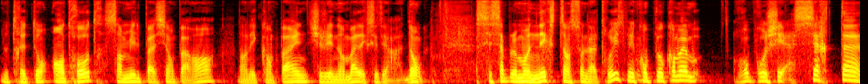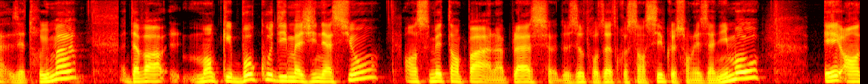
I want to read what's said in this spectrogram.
Nous traitons entre autres 100 000 patients par an dans les campagnes, chez les nomades, etc. Donc, c'est simplement une extension de l'altruisme, mais qu'on peut quand même reprocher à certains êtres humains d'avoir manqué beaucoup d'imagination en se mettant pas à la place des autres êtres sensibles que sont les animaux et en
